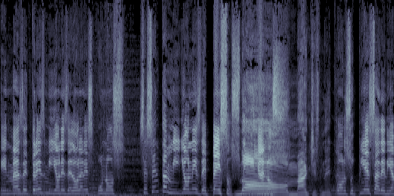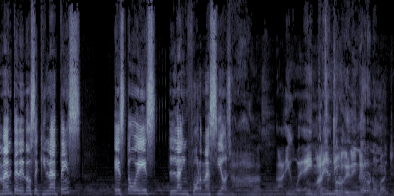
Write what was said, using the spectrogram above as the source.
en más de 3 millones de dólares, unos 60 millones de pesos mexicanos. No manches, neta. Por su pieza de diamante de 12 quilates. Esto es la información. Ay, güey. No manches, un chorro de dinero, no manches.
